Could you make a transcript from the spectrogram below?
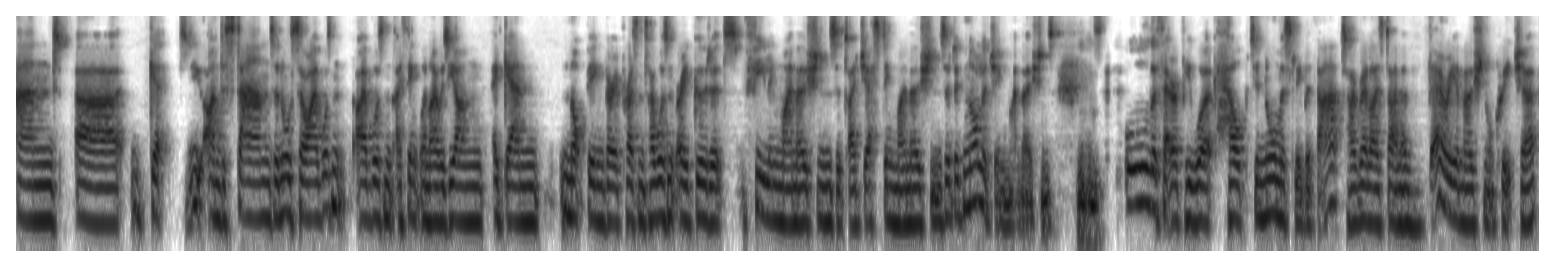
and uh, get understand. And also, I wasn't. I wasn't. I think when I was young, again, not being very present, I wasn't very good at feeling my emotions, at digesting my emotions, at acknowledging my emotions Mhm. all the therapy work helped enormously with that. I realized I'm a very emotional creature,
